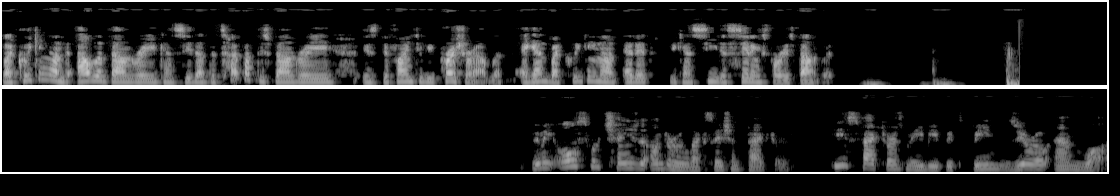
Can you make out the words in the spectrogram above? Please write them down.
By clicking on the outlet boundary, you can see that the type of this boundary is defined to be pressure outlet. Again, by clicking on edit, you can see the settings for this boundary. We may also change the under relaxation factors. These factors may be between 0 and 1.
